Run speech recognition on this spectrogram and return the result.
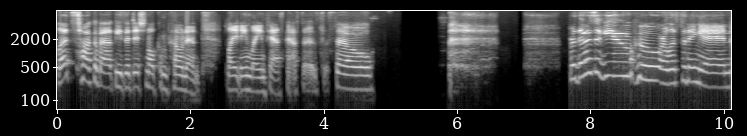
let's talk about these additional component lightning lane fast passes. So for those of you who are listening in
